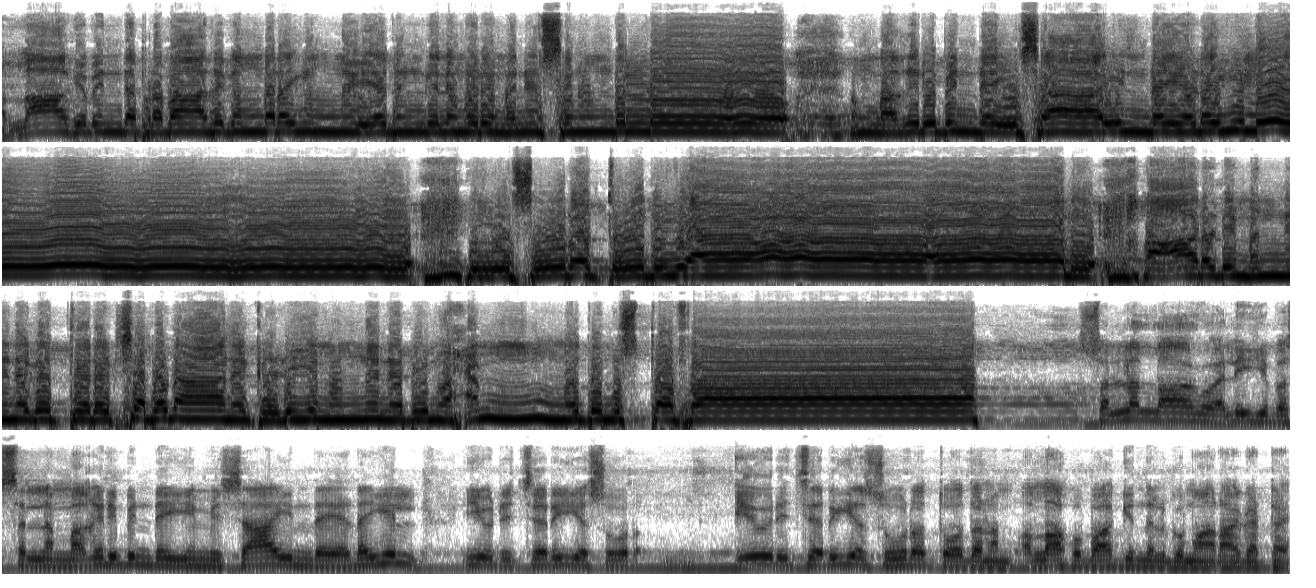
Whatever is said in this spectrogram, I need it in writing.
അള്ളാഹുവിന്റെ പ്രവാചകം പറയുന്ന ഏതെങ്കിലും ഒരു മനുഷ്യനുണ്ടല്ലോ മകരിബിന്റെ ഇസായിന്റെ ഇടയിൽ. ഈ സൂറത്തോതിയാൽ ആറടി മണ്ണിനകത്ത് രക്ഷപ്പെടാൻ കഴിയുമെന്ന് നബി മുഹമ്മദ് മുസ്തഫ. സല്ലല്ലാഹു അലൈഹി വസല്ലം മഗ്രിബിന്റെയും ഇശായിന്റെ ഇടയിൽ ഈ ഒരു ചെറിയ സൂറ ഈ ഒരു ചെറിയ സൂറത്ത് ഓതണം. അള്ളാഹു ഭാഗ്യം നൽകുമാറാകട്ടെ.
